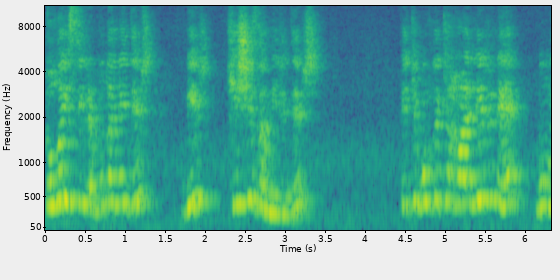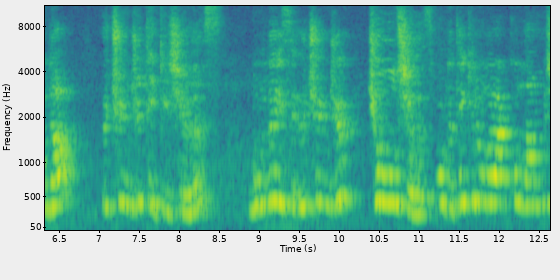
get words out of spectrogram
Dolayısıyla bu da nedir? Bir kişi zamiridir. Peki buradaki halleri ne? Burada üçüncü tekil şahıs. Burada ise üçüncü çoğul şahıs. Burada tekil olarak kullanmış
